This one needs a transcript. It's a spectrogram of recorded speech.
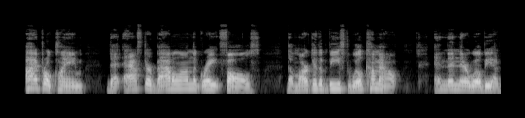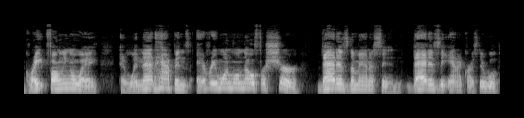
I proclaim that after Babylon the Great falls, the mark of the beast will come out, and then there will be a great falling away. And when that happens, everyone will know for sure that is the man of sin. That is the Antichrist. There will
